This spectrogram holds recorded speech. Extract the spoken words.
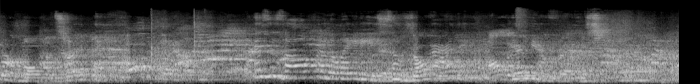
for a moment, right? This is all for the ladies. So where are they? All They're here.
